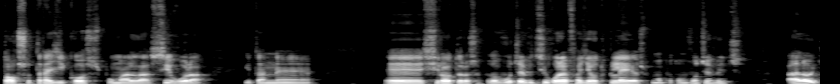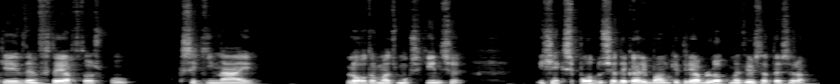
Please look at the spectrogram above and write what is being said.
τόσο τραγικός, ας πούμε, αλλά σίγουρα ήταν ε, ε, χειρότερος από τον Βούτσεβιτ. Σίγουρα έφαγε outplay, ας πούμε, από τον Βούτσεβιτ. Αλλά ok, okay, δεν φταίει αυτός που ξεκινάει λόγω τραυματισμού ξεκίνησε. Είχε 6 πόντους, 11 rebound και 3 block με 2 στα 4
